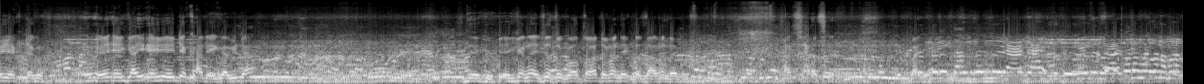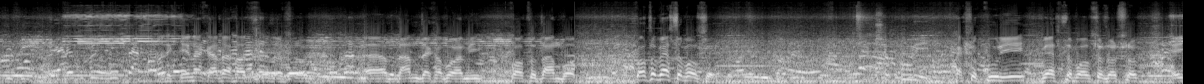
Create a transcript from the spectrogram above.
এই একটা এই- এইটা কার এই গাড়িটা এইখানে এসে তো গত হাটে মানে একটা ঝামেলা। আচ্ছা আচ্ছা কেনাকাটা হচ্ছে দর্শক দাম দেখাবো আমি কত দাম বল কত ব্যস্ত বলছে? একশো কুড়ি। ব্যস্ত বলছে দর্শক। এই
